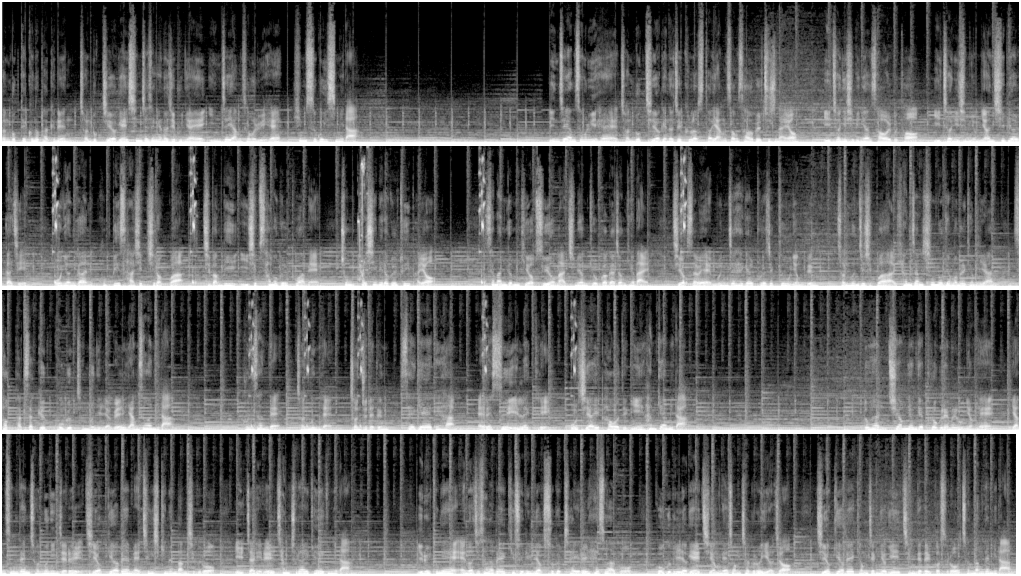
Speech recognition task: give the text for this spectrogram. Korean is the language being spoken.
전북 테크노파크는 전북 지역의 신재생 에너지 분야의 인재 양성을 위해 힘쓰고 있습니다. 인재 양성을 위해 전북 지역 에너지 클러스터 양성 사업을 추진하여 2022년 4월부터 2026년 12월까지 5년간 국비 47억과 지방비 23억을 포함해 총 81억을 투입하여 새만금 기업 수요 맞춤형 교과과정 개발, 지역사회 문제 해결 프로젝트 운영 등 전문 지식과 현장 실무 경험을 겸비한 석 박사급 고급 전문 인력을 양성합니다. 군산대, 전문대, 전주대 등 3개의 대학, LS 일렉트릭, OCI 파워 등이 함께합니다. 또한 취업 연계 프로그램을 운영해 양성된 전문 인재를 지역 기업에 매칭시키는 방식으로 일자리를 창출할 계획입니다. 이를 통해 에너지 산업의 기술 인력 수급 차이를 해소하고 고급 인력의 지역 내 정착으로 이어져 지역 기업의 경쟁력이 증대될 것으로 전망됩니다.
